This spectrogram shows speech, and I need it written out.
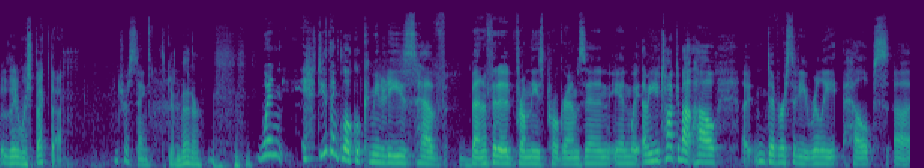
they respect that Interesting. It's getting better. when do you think local communities have benefited from these programs in in I mean, you talked about how uh, diversity really helps uh,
